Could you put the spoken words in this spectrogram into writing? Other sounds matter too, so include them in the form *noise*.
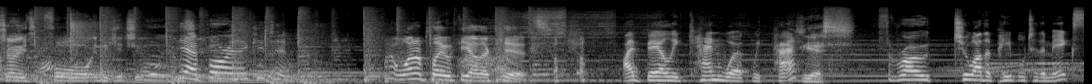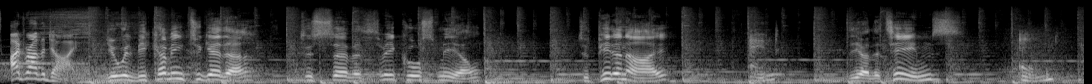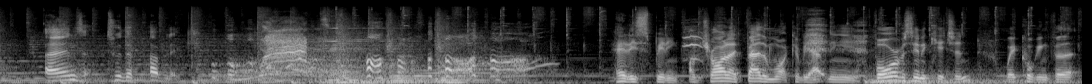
So it's four in the kitchen? Yeah, four in the kitchen. I want to play with the other kids. I barely can work with Pat. Yes. Throw two other people to the mix. I'd rather die. You will be coming together to serve a three-course meal to Pete and I, And? the other teams, And? And to the public. What? *laughs* Head is spinning. I'm trying to fathom what could be happening here. Four of us in a kitchen. We're cooking for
